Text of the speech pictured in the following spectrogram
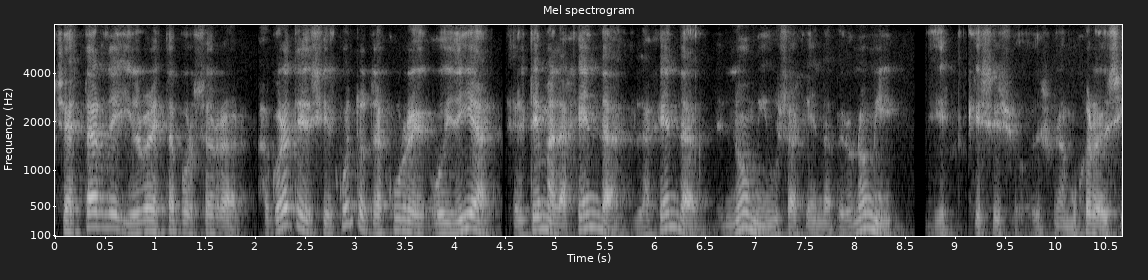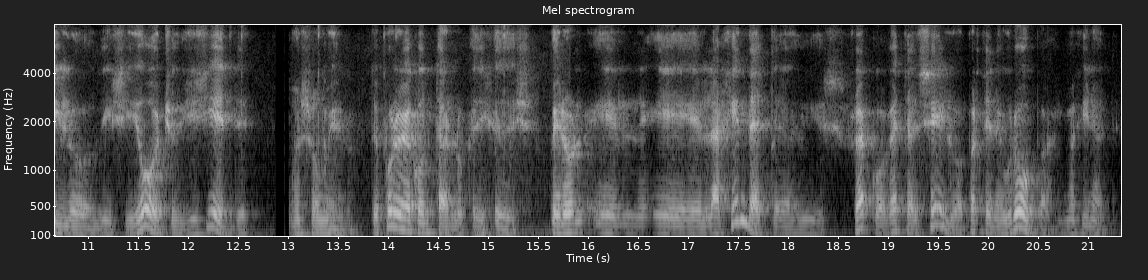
Ya es tarde y el bar está por cerrar. Acuérdate de si el cuento transcurre hoy día, el tema la agenda, la agenda, no mi usa agenda, pero no mi, qué sé yo, es una mujer del siglo XVIII, XVII, más o menos. Después le voy a contar lo que dije de ella. Pero el, eh, la agenda, está, flaco, acá está el celo, aparte en Europa, imagínate.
